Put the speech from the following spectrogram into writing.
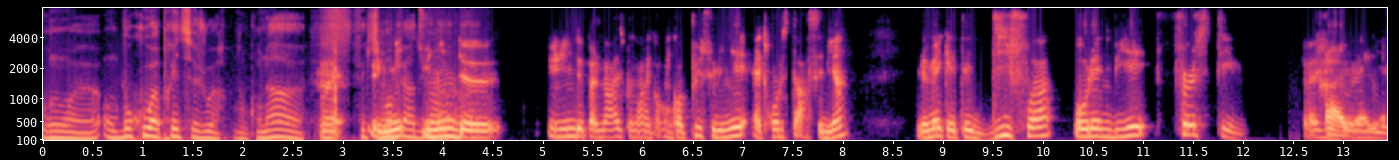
ont, euh, ont beaucoup appris de ce joueur. Donc on a euh, Ouais. effectivement une, perdu. une un- ligne de, une ligne de palmarès qu'on aurait encore plus souligné. Être All-Star, c'est bien. Le mec a été dix fois All-NBA First Team. Pas juste All-NBA.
